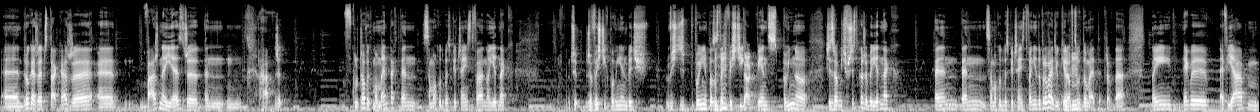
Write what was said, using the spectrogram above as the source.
e, druga rzecz taka, że e, ważne jest, że ten. mm, Aha, że w kluczowych momentach ten samochód bezpieczeństwa, no jednak. Znaczy, że wyścig powinien być. Powinien pozostać wyścigiem, tak. więc powinno się zrobić wszystko, żeby jednak ten, ten samochód bezpieczeństwa nie doprowadził kierowców Mhm. do mety, prawda? No i jakby FIA mm,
